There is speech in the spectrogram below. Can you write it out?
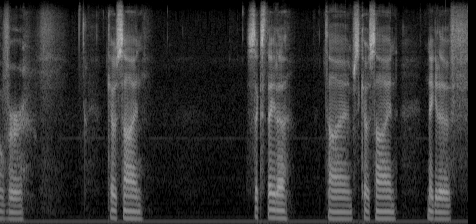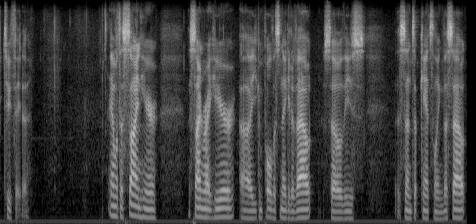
over cosine 6 theta times cosine negative 2 theta. And with the sine here, the sine right here, uh, you can pull this negative out, so these this ends up canceling this out.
